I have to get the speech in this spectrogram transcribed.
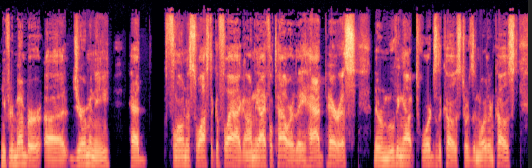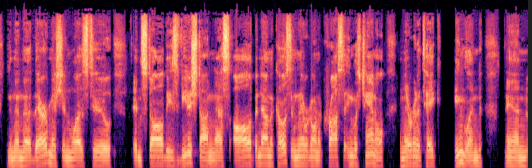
And if you remember, uh, Germany had flown a swastika flag on the Eiffel Tower. They had Paris. They were moving out towards the coast, towards the northern coast. And then the, their mission was to install these Widerstand nests all up and down the coast. And they were going across the English Channel and they were going to take England and,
